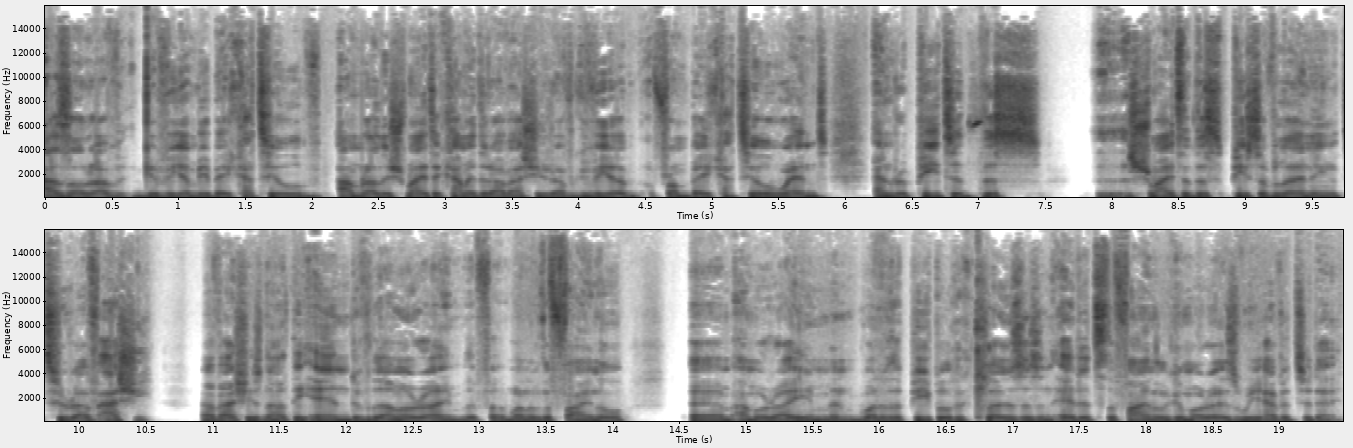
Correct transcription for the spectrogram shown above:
Azal Rav Gevia mi Beikatil, Amra Kamed Rav Ashi. Rav from Beikatil went and repeated this uh, this piece of learning to Rav Ashi. Rav Ashi is now at the end of the Amoraim, the, one of the final um, Amoraim, and one of the people who closes and edits the final Gemara as we have it today.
